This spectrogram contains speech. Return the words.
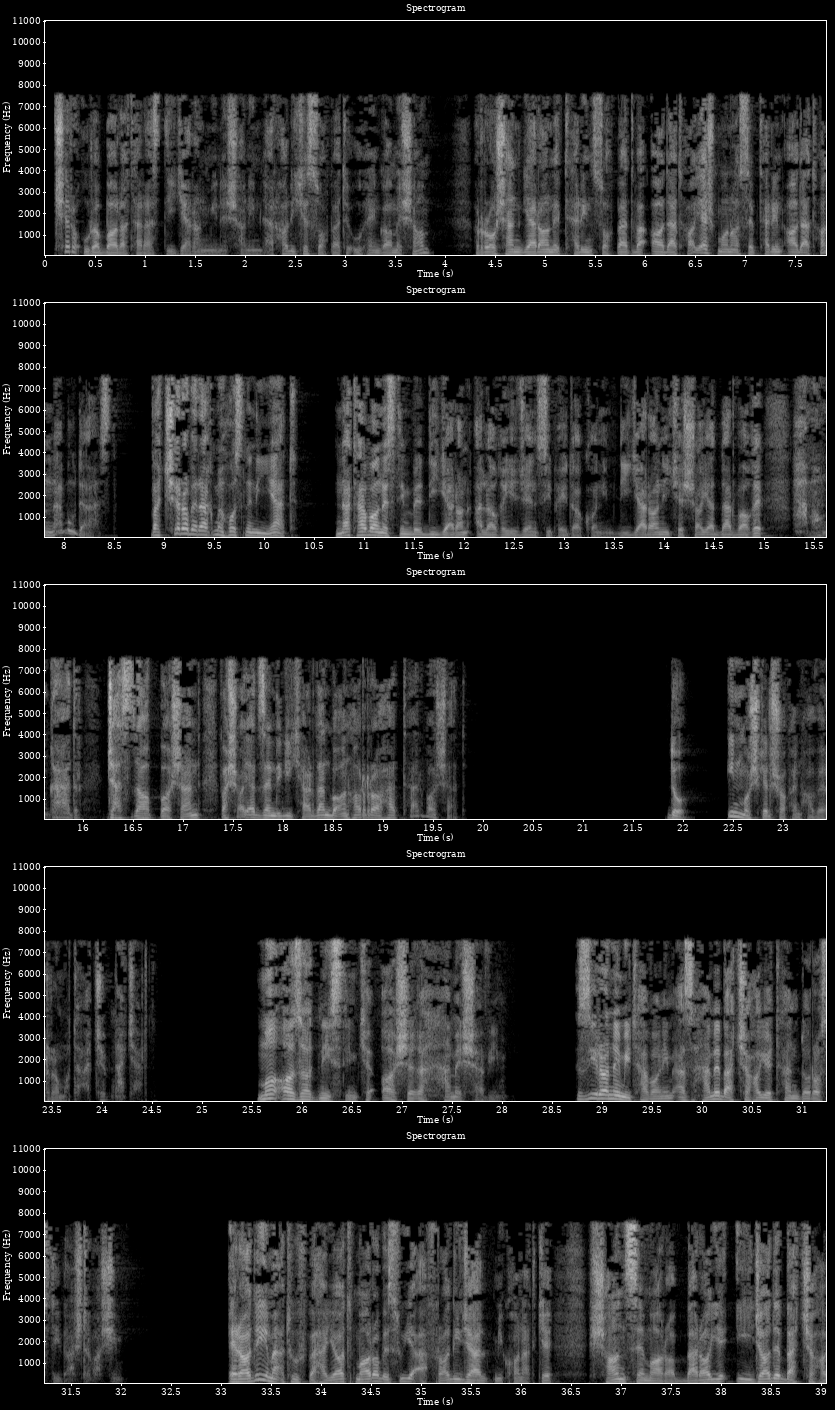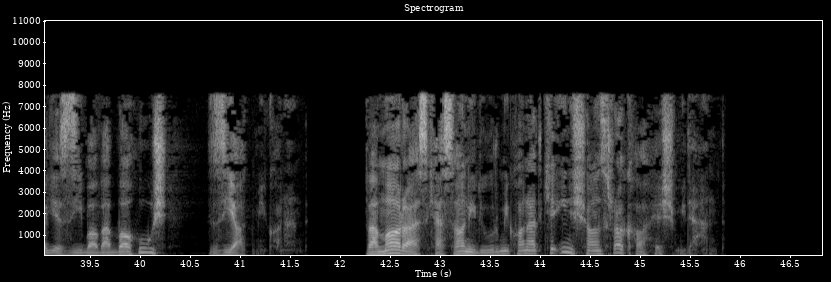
چرا او را بالاتر از دیگران می نشانیم در حالی که صحبت او هنگام شام روشنگران ترین صحبت و عادتهایش مناسب ترین عادتها نبوده است. و چرا به رغم حسن نیت نتوانستیم به دیگران علاقه جنسی پیدا کنیم؟ دیگرانی که شاید در واقع همانقدر جذاب باشند و شاید زندگی کردن با آنها راحت تر باشد. دو این مشکل شوپنهاور را متعجب نکرد. ما آزاد نیستیم که عاشق همه شویم. زیرا نمی‌توانیم از همه بچه های تندرستی داشته باشیم. اراده معطوف به حیات ما را به سوی افرادی جلب می کند که شانس ما را برای ایجاد بچه های زیبا و باهوش زیاد می کنند و ما را از کسانی دور می کند که این شانس را کاهش می دهند.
